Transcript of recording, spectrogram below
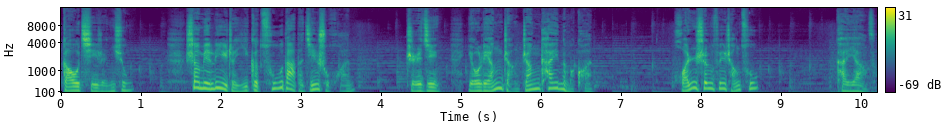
高齐人胸，上面立着一个粗大的金属环，直径有两掌张开那么宽，环身非常粗。看样子，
